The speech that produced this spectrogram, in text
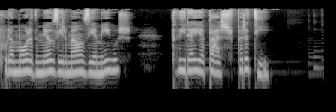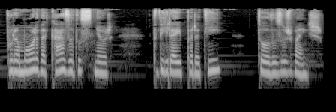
Por amor de meus irmãos e amigos, pedirei a paz para ti. Por amor da casa do Senhor, pedirei para ti todos os bens.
